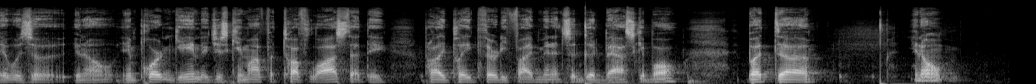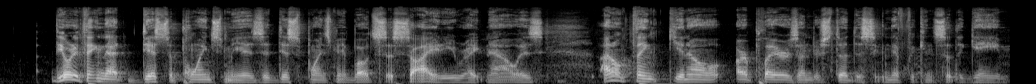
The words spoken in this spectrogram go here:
It was a you know important game. They just came off a tough loss that they probably played 35 minutes of good basketball. But uh, you know, the only thing that disappoints me is it disappoints me about society right now is I don't think you know our players understood the significance of the game,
